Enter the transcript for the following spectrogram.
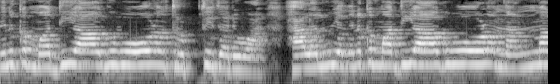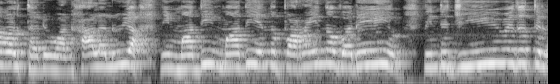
നിനക്ക് മതിയാകുവോളം തൃപ്തി തരുവാൻ. ഹലലൂയ നിനക്ക് മതിയാകുവോളം നന്മകൾ തരുവാൻ. ഹലലൂയ നീ മതി മതി എന്ന് പറയുന്നവരെയും നിന്റെ ജീവിതത്തിൽ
